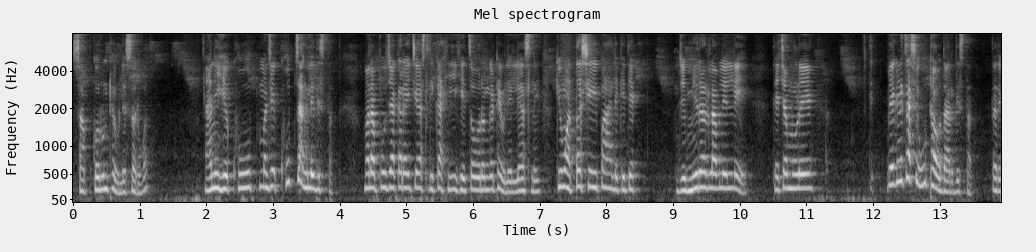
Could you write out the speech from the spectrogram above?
साफ करून ठेवले सर्व. आणि हे खूप म्हणजे खूप चांगले दिसतात. मला पूजा करायची असली काही हे चौरंग ठेवलेले असले किंवा तसेही पाहिले की ते जे मिरर लावलेले त्याच्यामुळे ते वेगळेच असे उठावदार दिसतात. तर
